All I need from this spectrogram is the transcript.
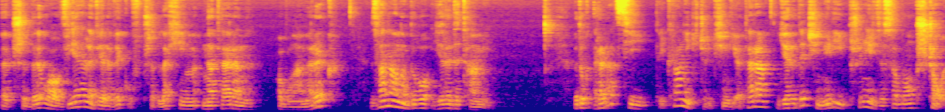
e, przybyło wiele, wiele wieków przed Lechim na teren obu Ameryk. Zwane ono było Jeredytami. Według relacji tej kroniki, czyli Księgi Etera, Jeredyci mieli przynieść ze sobą pszczołę.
